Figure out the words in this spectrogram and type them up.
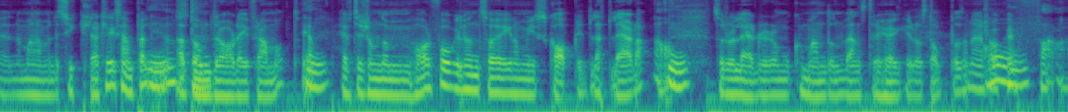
när man använder cyklar till exempel. Just att de det. drar dig framåt. Ja. Mm. Eftersom de har fågelhund så är de ju skapligt lättlärda. Ja. Mm. Så då lär du dem kommandon vänster, höger och stopp och sådana här Åh saker. fan.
